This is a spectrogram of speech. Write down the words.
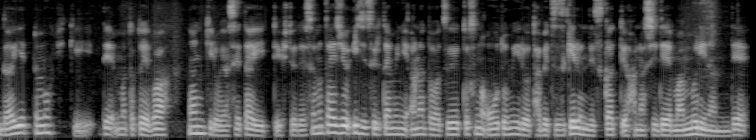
ダイエット目的で、まあ、例えば何キロ痩せたいっていう人で、その体重を維持するためにあなたはずっとそのオートミールを食べ続けるんですかっていう話で、まあ、無理なんで、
